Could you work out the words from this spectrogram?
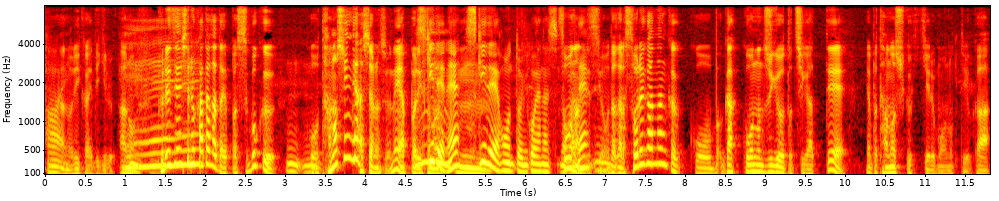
はい。あの理解できる。あのプレゼンしてる方々やっぱすごくこう楽しんでらっしゃるんですよねやっぱり好きでね、うん。好きで本当にこういう話するそうのがね。なんですよ、だからそれがなんかこう学校の授業と違ってやっぱ楽しく聞けるものっていうか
